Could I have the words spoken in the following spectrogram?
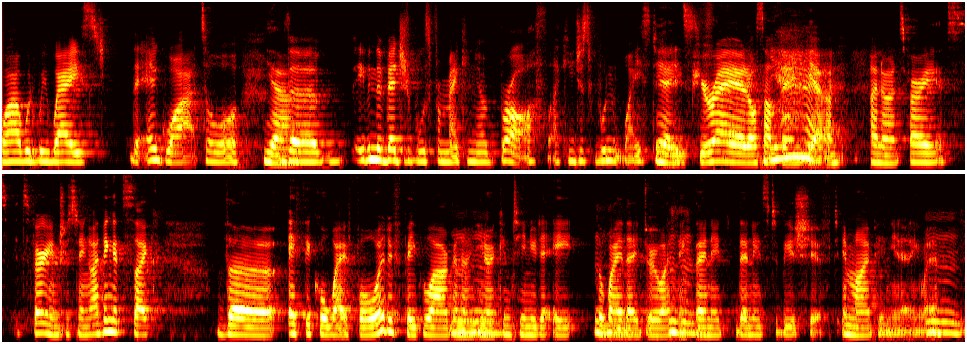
why would we waste the egg whites or Yeah. the even the vegetables from making a broth? Like, you just wouldn't waste it. Yeah, you puree it or something. Yeah. Yeah. I know it's very it's it's very interesting. I think it's like the ethical way forward if people are going to, you know, Mm. continue to eat the way they do. I Mm-hmm. think they need there needs to be a shift in my opinion anyway. Mm.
